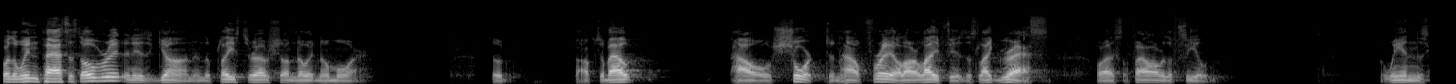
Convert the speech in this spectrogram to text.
For the wind passeth over it, and it is gone, and the place thereof shall know it no more. So, talks about how short and how frail our life is. It's like grass, or as the flower of the field. The wind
